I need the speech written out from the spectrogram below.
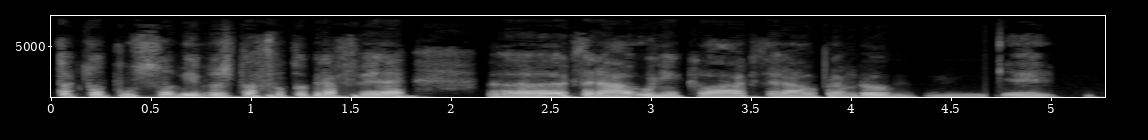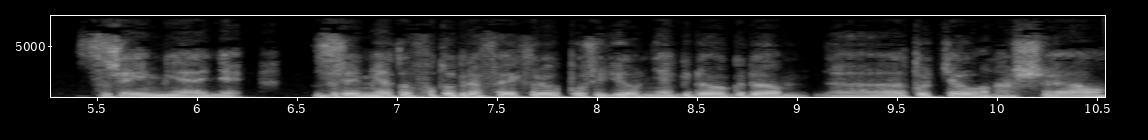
tak to působí, protože ta fotografie, e, která unikla, která opravdu je zřejmě ně, Zřejmě to fotografie, kterou pořídil někdo, kdo e, to tělo našel,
